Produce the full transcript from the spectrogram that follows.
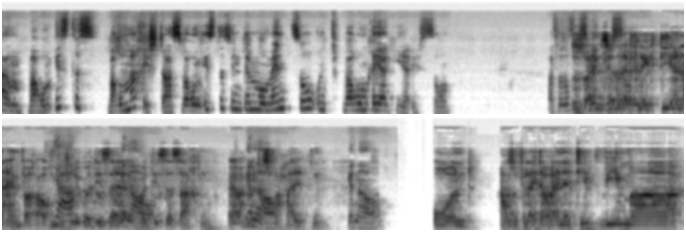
ähm, warum ist es, warum mache ich das, warum ist es in dem Moment so und warum reagiere ich so. Also das, das ist ein so Reflektieren einfach auch ein ja, bisschen über diese, genau. über diese Sachen, ja, genau. über das genau. Verhalten. Genau. Und also vielleicht auch einen Tipp, wie man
